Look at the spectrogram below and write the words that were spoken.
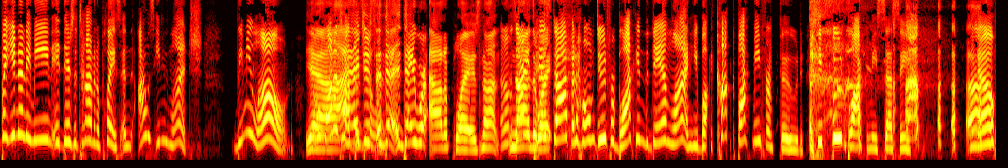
but you know what I mean. It, there's a time and a place, and I was eating lunch. Leave me alone. yeah, I, don't wanna talk I just they, they were out of place. Not And I'm sorry, pissed right. off at home dude for blocking the damn line. He blo- cocked blocked me from food. He food blocked me, Sussy. You know?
